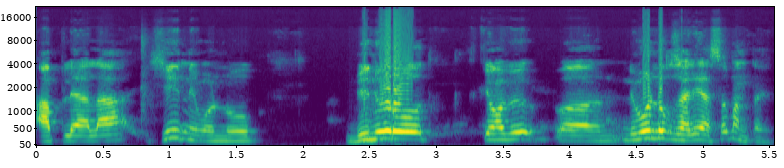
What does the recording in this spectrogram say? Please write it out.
आपल्याला ही निवडणूक बिनविरोध किंवा निवडणूक झाली असं म्हणता येईल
